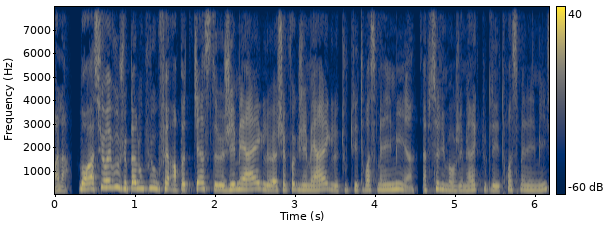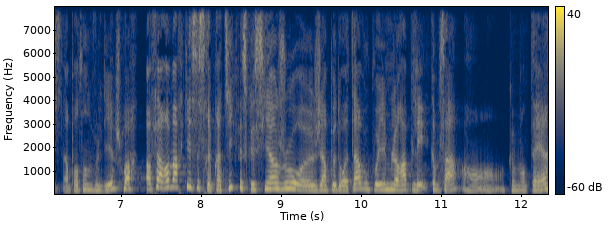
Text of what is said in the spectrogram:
Voilà. Bon, rassurez-vous, je vais pas non plus vous faire un podcast euh, j'ai mes règles à chaque fois que j'ai mes règles toutes les trois semaines et demie. hein. Absolument, j'ai mes règles toutes les trois semaines et demie. C'est important de vous le dire, je crois. Enfin, remarquez, ce serait pratique parce que si un jour euh, j'ai un peu de retard, vous pourriez me le rappeler comme ça en commentaire.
